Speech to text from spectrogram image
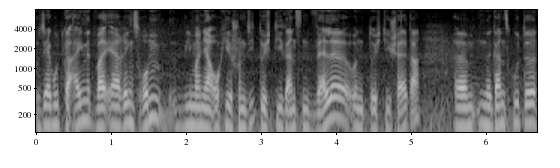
sehr gut geeignet, weil er ringsrum, wie man ja auch hier schon sieht, durch die ganzen Wälle und durch die Shelter, ähm, eine ganz gute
